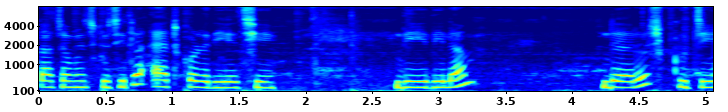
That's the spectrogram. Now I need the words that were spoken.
কাঁচামরিচ কুচিটা অ্যাড করে দিয়েছি। দিয়ে দিলাম ঢেঁড়স কুচি।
